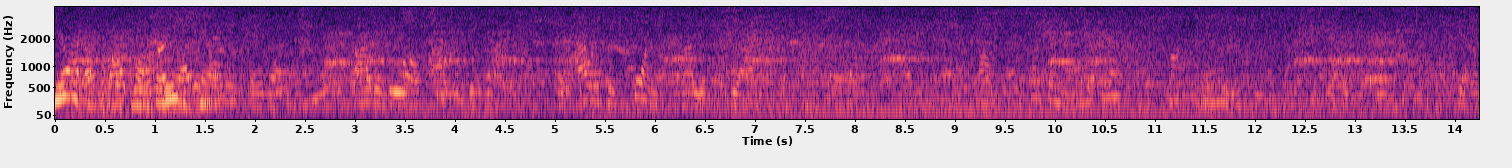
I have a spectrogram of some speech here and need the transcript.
near the. I need to count. I would be, I would be, I would give points, but I would, yeah, I would give points. Um, manager, not the music. Yeah.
